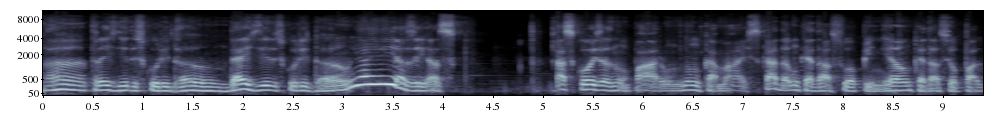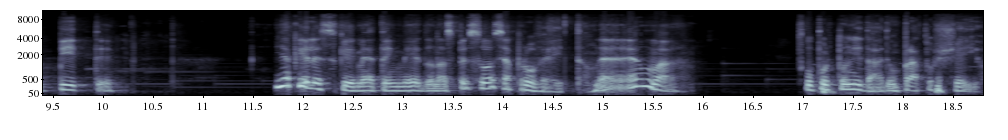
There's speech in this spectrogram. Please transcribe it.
ah, três dias de escuridão, dez dias de escuridão, e aí as, as as coisas não param nunca mais. Cada um quer dar a sua opinião, quer dar seu palpite. E aqueles que metem medo nas pessoas se aproveitam, né? É uma oportunidade, um prato cheio.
